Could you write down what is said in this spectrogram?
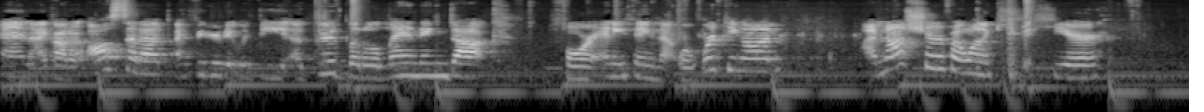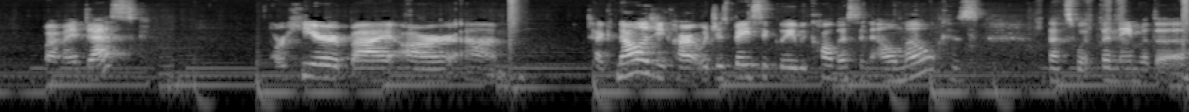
and I got it all set up. I figured it would be a good little landing dock for anything that we're working on. I'm not sure if I want to keep it here by my desk or here by our um, technology cart, which is basically, we call this an Elmo because that's what the name of the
